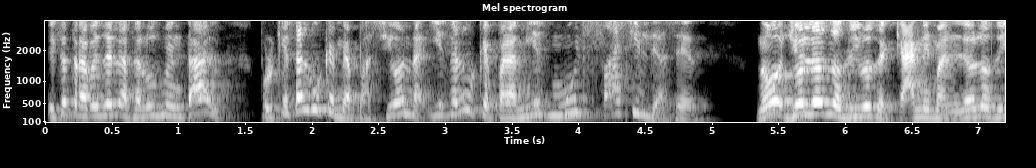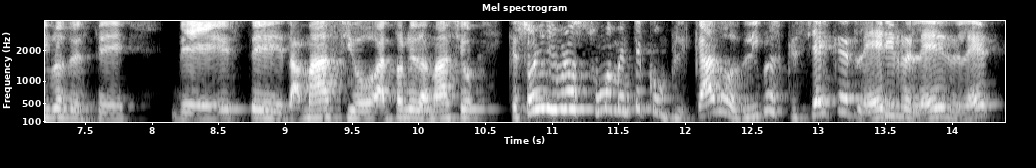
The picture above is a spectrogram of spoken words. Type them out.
es a través de la salud mental, porque es algo que me apasiona y es algo que para mí es muy fácil de hacer. ¿no? Yo leo los libros de Kahneman, leo los libros este, de este Damasio, Antonio Damasio, que son libros sumamente complicados, libros que sí hay que leer y releer y releer,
